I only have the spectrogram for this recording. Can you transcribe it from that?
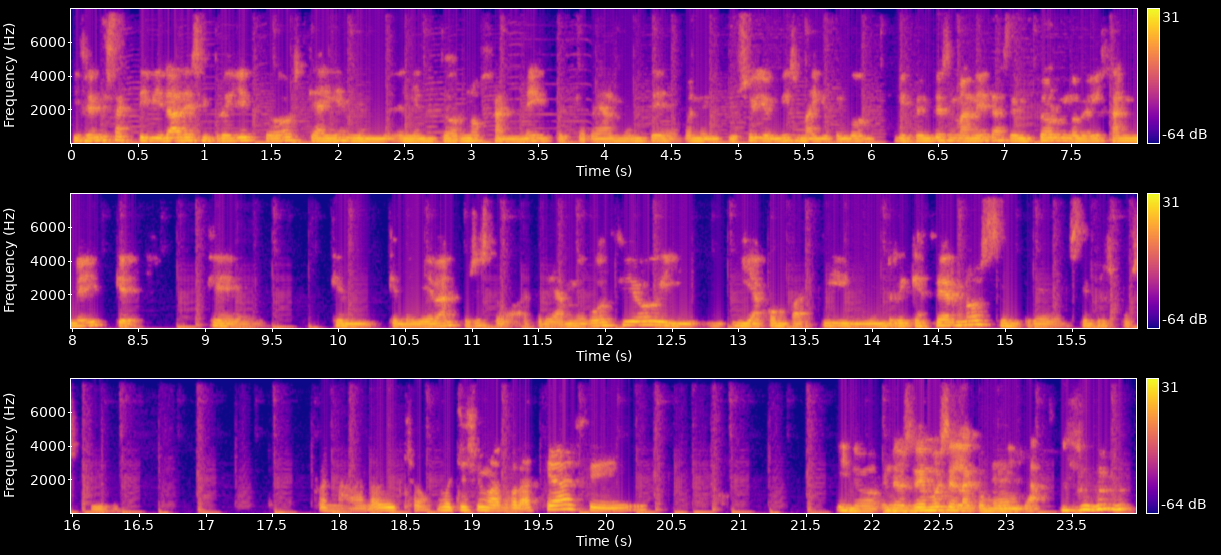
diferentes actividades y proyectos que hay en, el entorno handmade, porque realmente, bueno, incluso yo misma, yo tengo diferentes maneras en torno del handmade que, que, que, me llevan pues esto, a crear negocio y, a compartir y enriquecernos siempre, siempre es positivo. Pues nada, lo dicho. Muchísimas gracias y... Y nos vemos en la comunidad.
